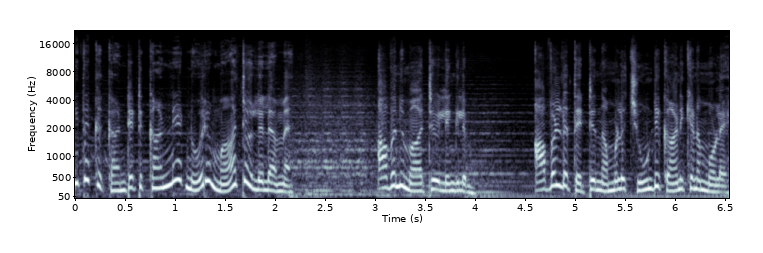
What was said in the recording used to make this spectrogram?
ഇതൊക്കെ കണ്ടിട്ട് കണ്ണേടിന് ഒരു മാറ്റമില്ലല്ലോ അമ്മേ. അവന് മാറ്റമില്ലെങ്കിലും അവളുടെ തെറ്റ് നമ്മൾ ചൂണ്ടിക്കാണിക്കണം മോളെ.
